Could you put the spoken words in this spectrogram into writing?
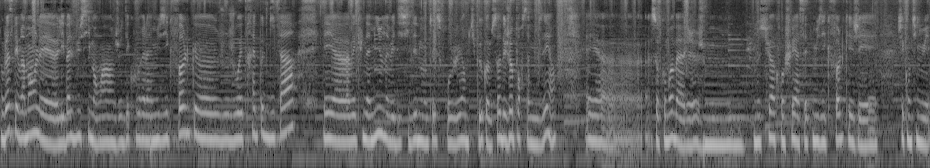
Donc là, c'était vraiment les, les balbutiements. Hein. Je découvrais la musique folk, euh, je jouais très peu de guitare, et euh, avec une amie, on avait décidé de monter ce projet un petit peu comme ça, déjà pour s'amuser. Hein. Et euh, sauf que moi, bah, je, je me suis accrochée à cette musique folk et j'ai j'ai continué.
